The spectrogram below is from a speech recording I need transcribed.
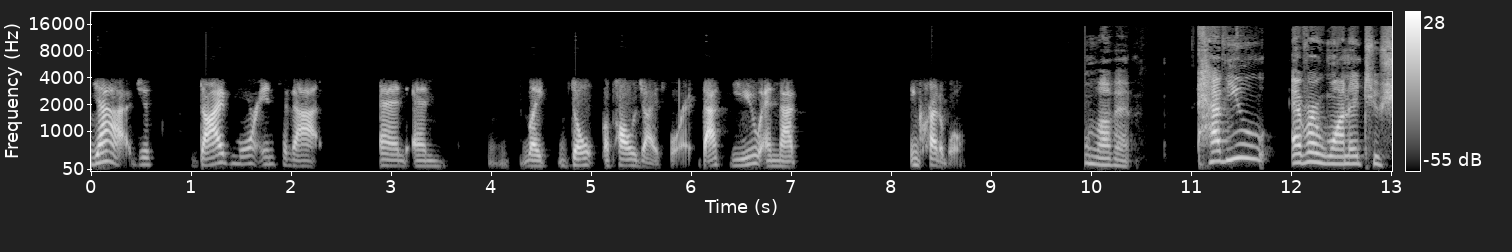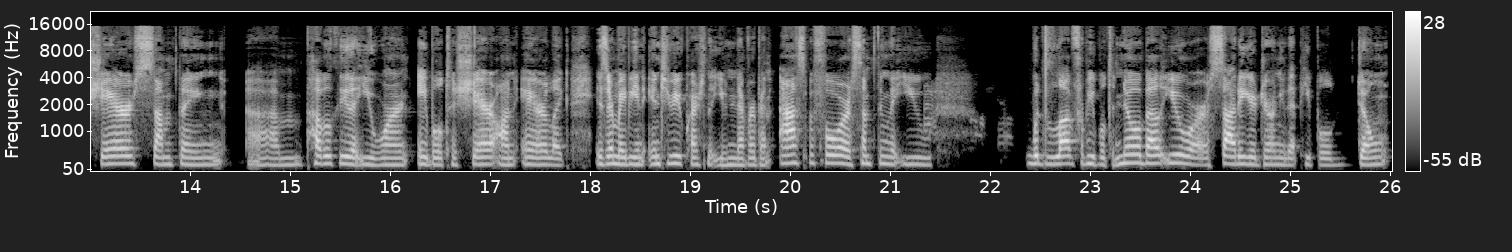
yeah, just dive more into that and and like don't apologize for it. That's you and that's incredible. Love it. Have you ever wanted to share something um, publicly that you weren't able to share on air? Like, is there maybe an interview question that you've never been asked before, or something that you would love for people to know about you, or a side of your journey that people don't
